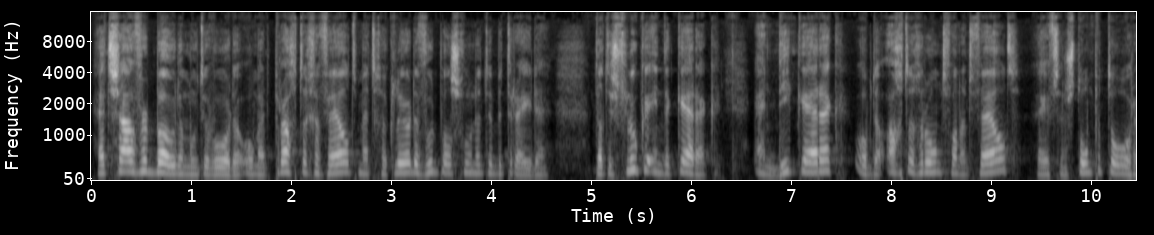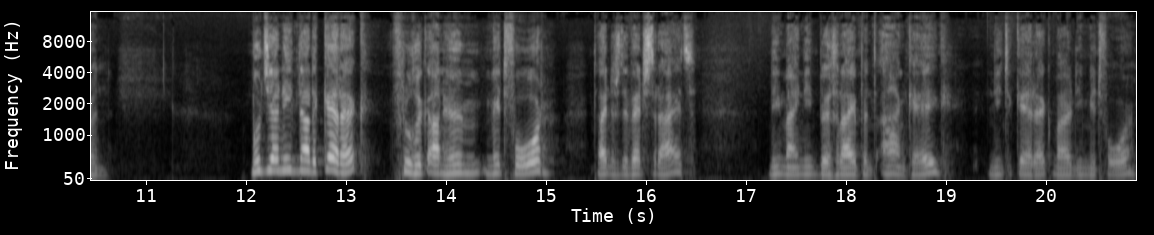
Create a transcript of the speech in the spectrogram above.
Het zou verboden moeten worden om het prachtige veld met gekleurde voetbalschoenen te betreden. Dat is vloeken in de kerk. En die kerk op de achtergrond van het veld heeft een stompe toren. Moet jij niet naar de kerk? vroeg ik aan hem met voor. tijdens de wedstrijd, die mij niet begrijpend aankeek. Niet de kerk, maar die met voor.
